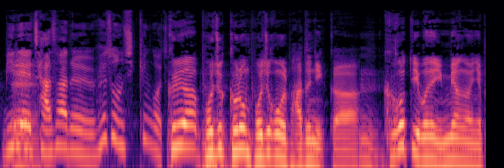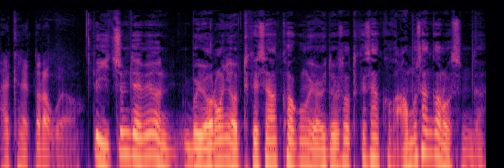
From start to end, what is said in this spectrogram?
미래의 네. 자산을 훼손시킨 거죠. 그래야 보조 그런 보조금을 받으니까 음. 그것도 이번에 윤미향 의원이 밝혀냈더라고요. 그 이쯤 되면 뭐 여론이 어떻게 생각하고 여의도에서 어떻게 생각하고 아무 상관없습니다.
